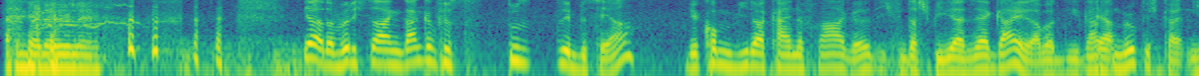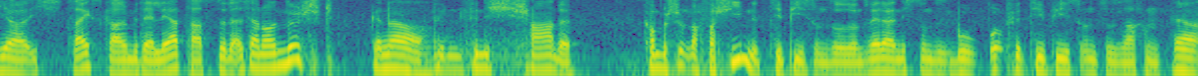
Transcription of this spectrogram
Geil. Bin bei der Höhle jetzt. Ja, dann würde ich sagen, danke fürs Zusehen bisher. Wir kommen wieder, keine Frage. Ich finde das Spiel ja sehr geil, aber die ganzen Ja. Möglichkeiten hier, ich zeig's gerade mit der Leertaste, da ist ja noch nichts. Genau. Finde find ich schade. Es kommen bestimmt noch verschiedene Tipis und so, sonst wäre da nicht so ein Symbol für Tipis und so Sachen. Ja.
